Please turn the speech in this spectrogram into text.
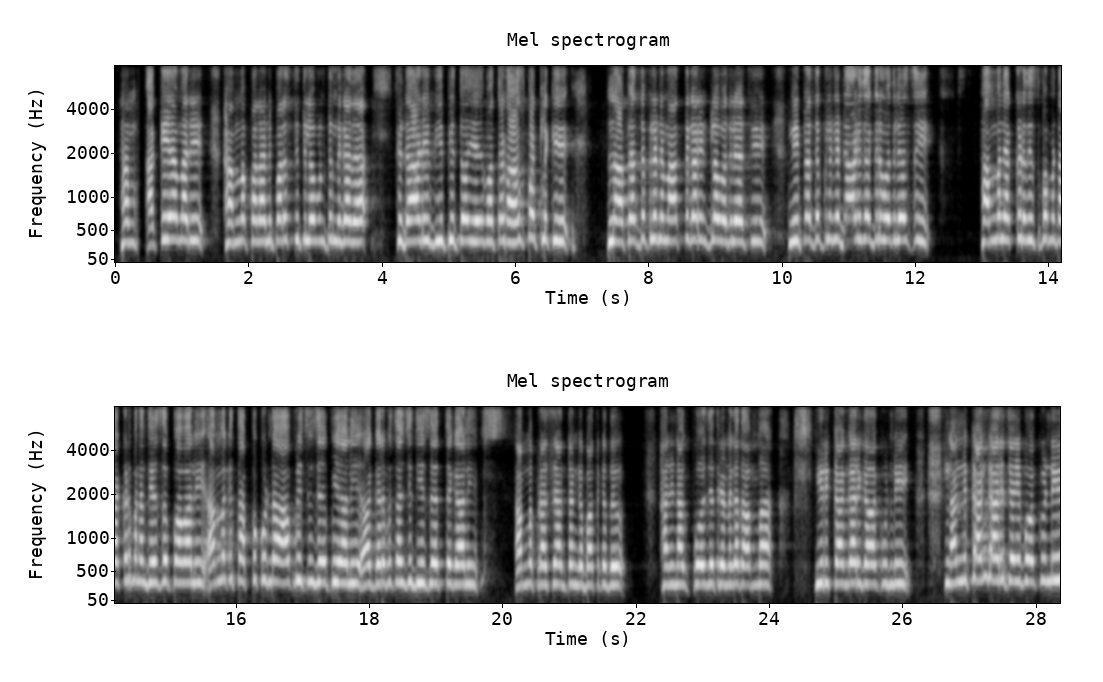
హమ్ అక్కయ్య మరి అమ్మ పలాని పరిస్థితిలో ఉంటుంది కదా. డాడీ బీపీతో ఏమవుతాడు హాస్పిటల్కి. నా పెద్ద పిల్లని మా అత్తగారింట్లో వదిలేసి నీ పెద్ద పిల్లని డాడీ దగ్గర వదిలేసి అమ్మని ఎక్కడ తీసుకోమంటే అక్కడ మనం తీసుకుపోవాలి అమ్మకి తప్పకుండా ఆపరేషన్ చేపియాలి. ఆ గర్భసంచి తీసేస్తే గాని అమ్మ ప్రశాంతంగా బతకదు అని నాకు ఫోన్ చేతున్న కదా అమ్మ మీరు కంగారు కాకుండి. నన్ను కంగారు చేయబోకుండి.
